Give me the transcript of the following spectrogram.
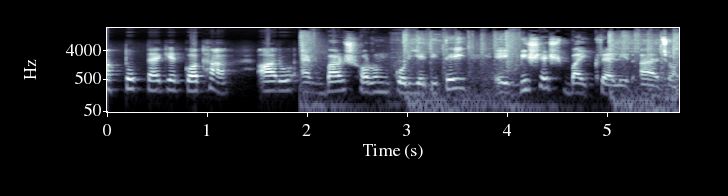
আত্মত্যাগের কথা আরও একবার স্মরণ করিয়ে দিতেই এই বিশেষ বাইক র্যালির আয়োজন।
